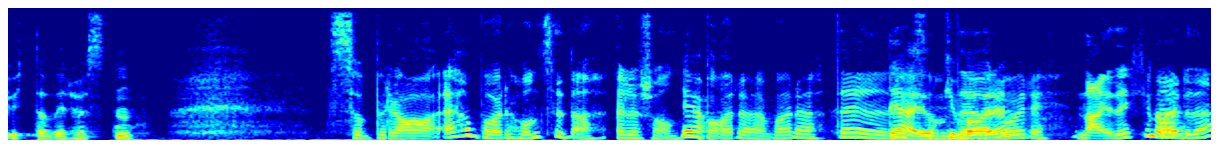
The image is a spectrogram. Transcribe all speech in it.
utover høsten. Så bra. Jeg har bare håndsydde. Eller sånn. Ja. Bare, bare. Det er, Det er jo liksom ikke det bare. Det. Nei, det er ikke Nei. bare det.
